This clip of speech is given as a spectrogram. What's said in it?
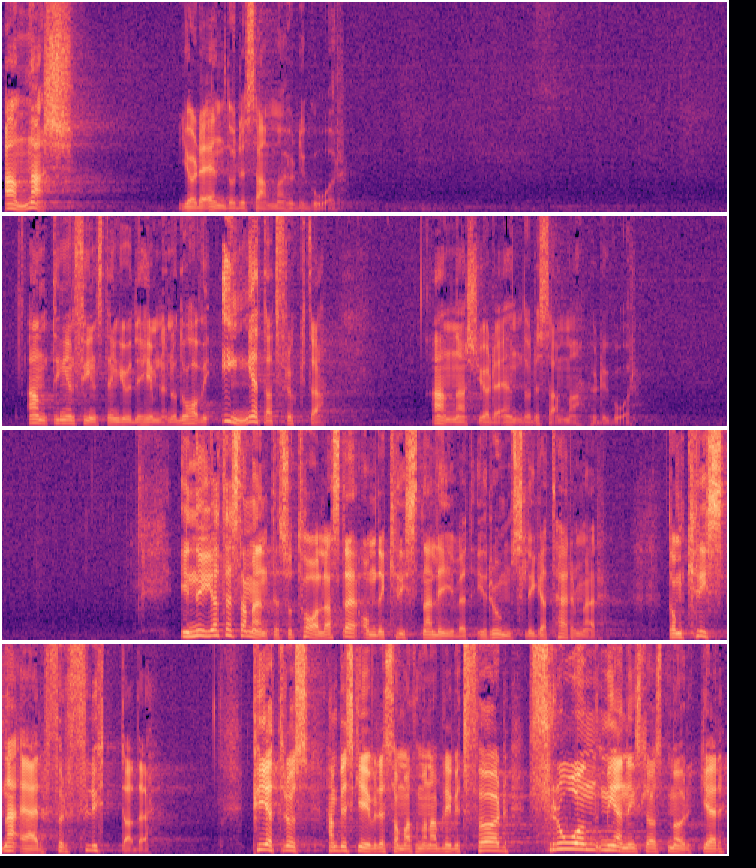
Annars gör det ändå detsamma hur det går. Antingen finns det en Gud i himlen och då har vi inget att frukta. Annars gör det ändå detsamma hur det går. I Nya Testamentet så talas det om det kristna livet i rumsliga termer. De kristna är förflyttade. Petrus han beskriver det som att man har blivit förd från meningslöst mörker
